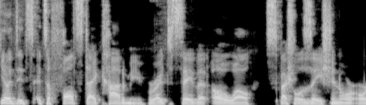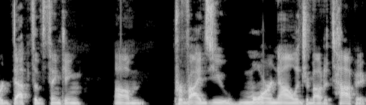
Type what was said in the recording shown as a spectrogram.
you know, it's, it's a false dichotomy, right? To say that, oh, well, specialization or, or depth of thinking, um, provides you more knowledge about a topic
